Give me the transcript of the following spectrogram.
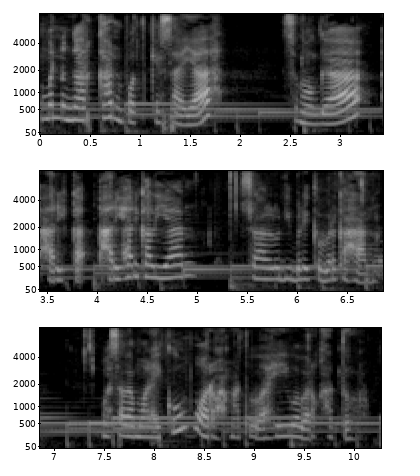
mendengarkan podcast saya. Semoga hari-hari kalian selalu diberi keberkahan. Wassalamualaikum warahmatullahi wabarakatuh.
